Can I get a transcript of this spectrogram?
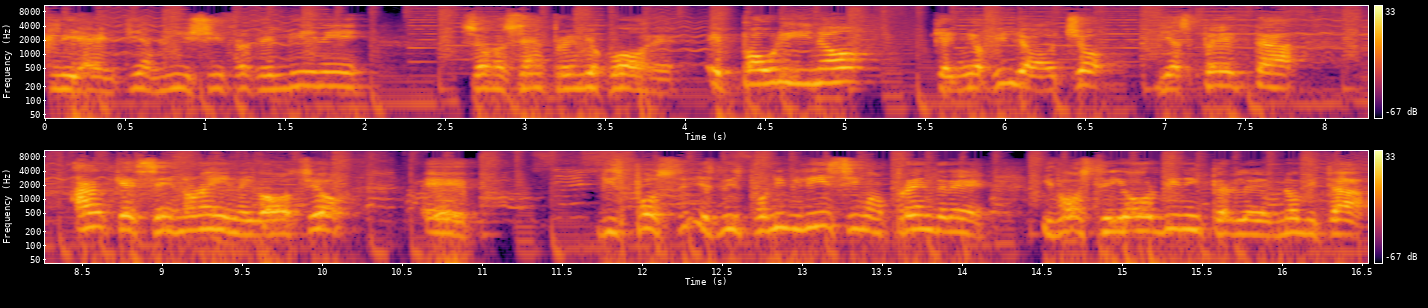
clienti, amici, fratellini sono sempre il mio cuore. E Paolino che è il mio figlioccio vi aspetta anche se non è in negozio è dispos- disponibilissimo a prendere i vostri ordini per le novità.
